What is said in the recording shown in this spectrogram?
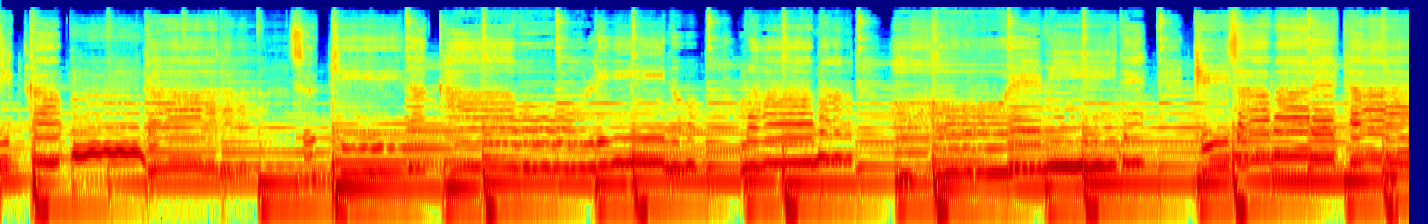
時間が好きな香りのまま微笑みで刻まれた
